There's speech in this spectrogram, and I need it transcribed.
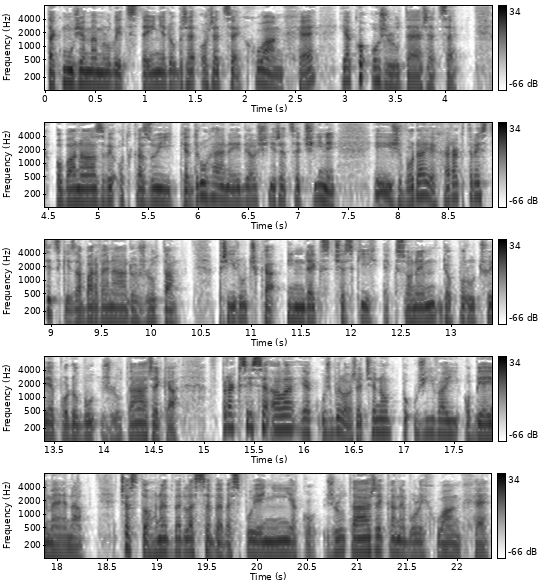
Tak můžeme mluvit stejně dobře o řece Huanghe jako o žluté řece. Oba názvy odkazují ke druhé nejdelší řece Číny, jejíž voda je charakteristicky zabarvená do žluta. Příručka Index českých exonym doporučuje podobu žlutá řeka. V praxi se ale, jak už bylo řečeno, používají obě jména. Často hned vedle sebe ve spojení spojení jako žlutá řeka neboli Huanghe.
